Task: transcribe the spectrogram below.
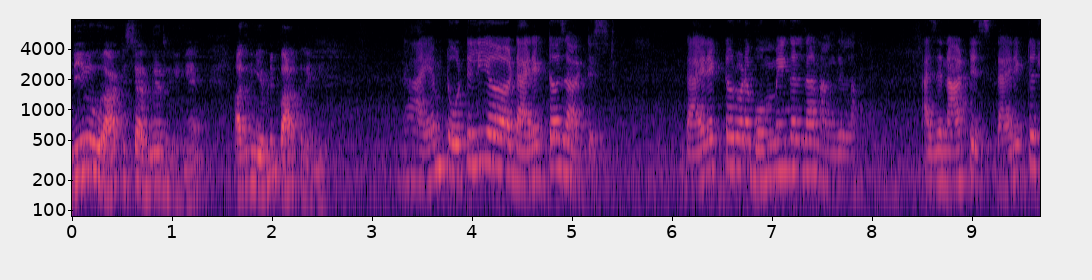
நீங்களும் ஒரு ஆர்டிஸ்டா இருந்துருக்கீங்க அது நீங்கள் எப்படி பார்க்குறீங்க? I am totally directors artist டைரக்டரோட பொம்மைகள் தான் நாங்கள்லாம் ஆஸ் அன் ஆர்டிஸ்ட் டைரக்டர்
